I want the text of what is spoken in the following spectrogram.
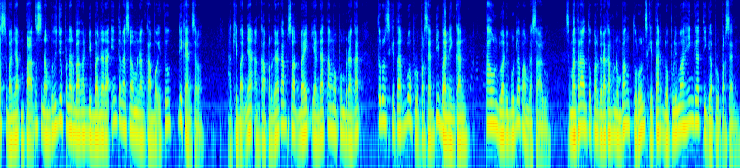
sebanyak 467 penerbangan di Bandara Internasional Minangkabau itu di-cancel. Akibatnya, angka pergerakan pesawat baik yang datang maupun berangkat turun sekitar 20% dibandingkan tahun 2018 lalu. Sementara untuk pergerakan penumpang turun sekitar 25 hingga 30 persen.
